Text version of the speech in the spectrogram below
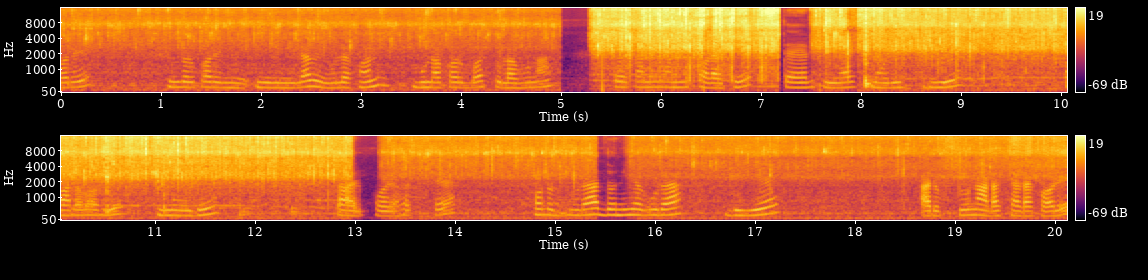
করে, সুন্দর করে নিয়ে নিলাম। এগুলো এখন বুনা করব, চোলা বুনা তো এখানে আমি কড়াইতে তেল, পেঁয়াজ, মরিচ দিয়ে ভালোভাবে নেড়ে, তারপরে হচ্ছে হলুদ গুঁড়া, ধনিয়া গুঁড়া দিয়ে আর একটু নাড়াচাড়া করে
